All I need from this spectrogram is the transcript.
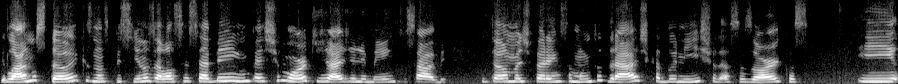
E lá nos tanques, nas piscinas, elas recebem um peixe morto já de alimento, sabe? Então é uma diferença muito drástica do nicho dessas orcas. E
